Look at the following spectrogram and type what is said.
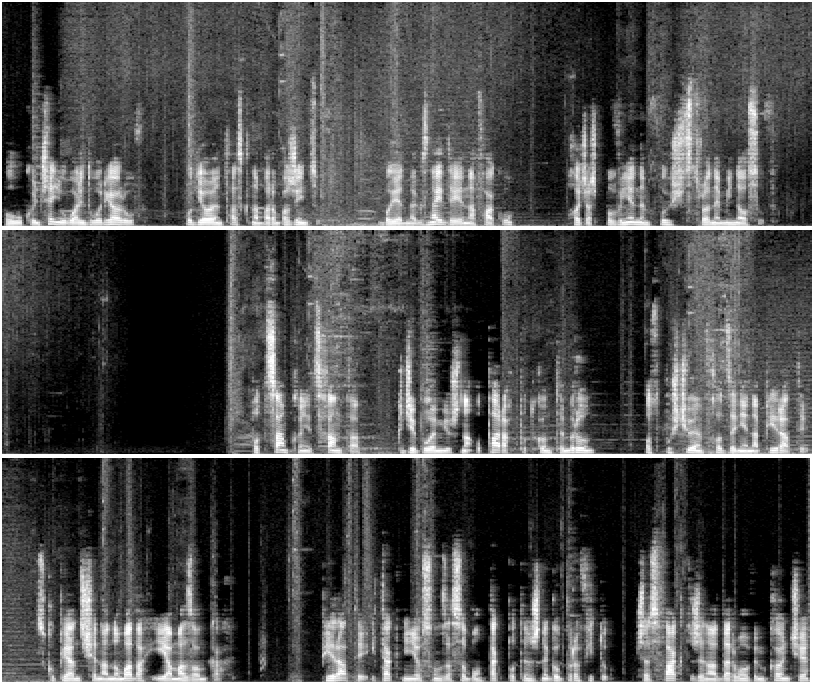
Po ukończeniu Wild Warriorów podjąłem task na barbarzyńców, bo jednak znajdę je na faku, chociaż powinienem pójść w stronę minosów. Pod sam koniec Hunta, gdzie byłem już na oparach pod kątem run, odpuściłem wchodzenie na piraty, skupiając się na nomadach i amazonkach. Piraty i tak nie niosą za sobą tak potężnego profitu, przez fakt, że na darmowym koncie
